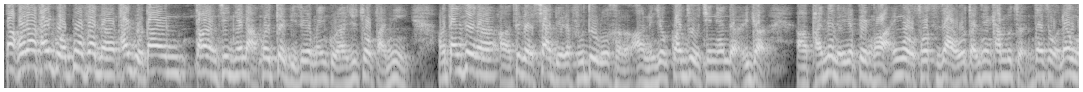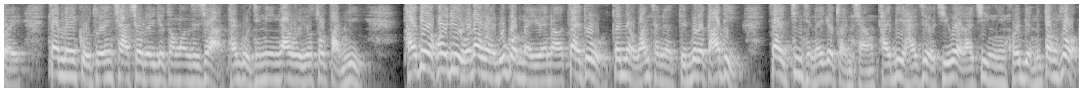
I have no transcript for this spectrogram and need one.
那回到台股的部分呢，台股当然当然今天呢、会对比这个美股来去做反应啊，但是呢啊这个下跌的幅度如何啊？你就关注今天的一个啊盘面的一个变化。因为我说实在，我短线看不准，但是我认为在美股昨天下修的一个状况之下，台股今天应该会有所反应。台币的汇率，我认为如果美元呢再度真的完成了底部的打底，再进行了一个转强，台币还是有机会来进行回贬的动作。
